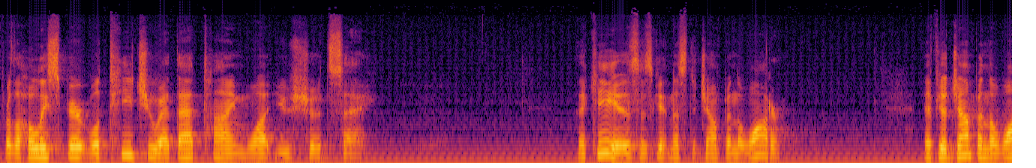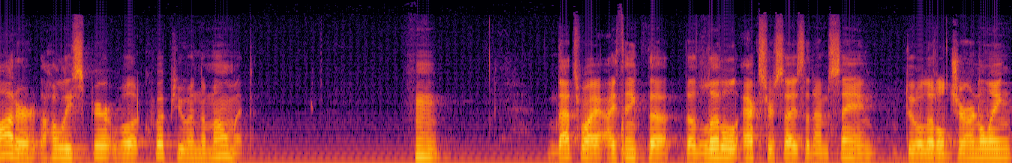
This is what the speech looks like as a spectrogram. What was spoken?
for the Holy Spirit will teach you at that time what you should say. The key is is getting us to jump in the water. If you jump in the water, the Holy Spirit will equip you in the moment. Hmm. That's why I think the, the little exercise that I'm saying, do a little journaling,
